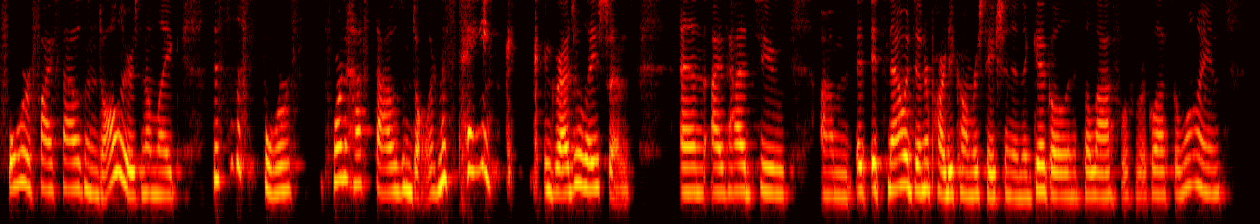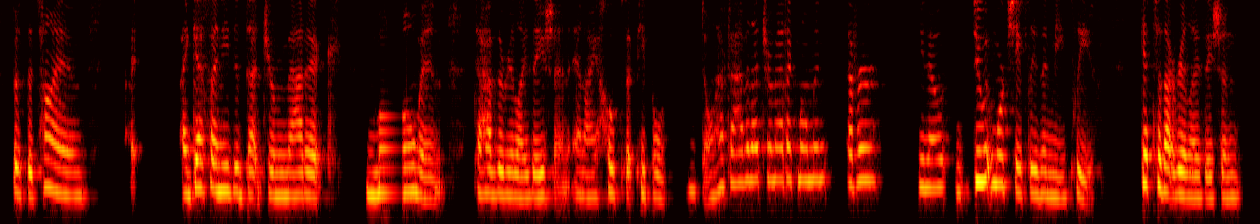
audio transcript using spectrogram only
four or five thousand dollars. And I'm like, this is a four four and a half thousand dollar mistake. Congratulations. And I've had to, um, it, it's now a dinner party conversation and a giggle and it's a laugh over a glass of wine. But at the time, I, I guess I needed that dramatic moment to have the realization. And I hope that people don't have to have that dramatic moment ever. You know, do it more cheaply than me, please. Get to that realization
